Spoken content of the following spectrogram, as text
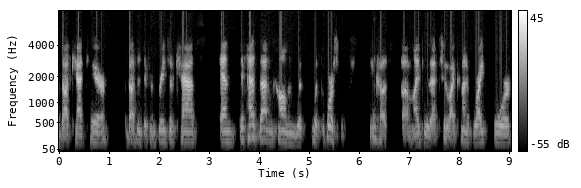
about cat care, about the different breeds of cats, and it has that in common with with the horse books because um, I do that too. I kind of write for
